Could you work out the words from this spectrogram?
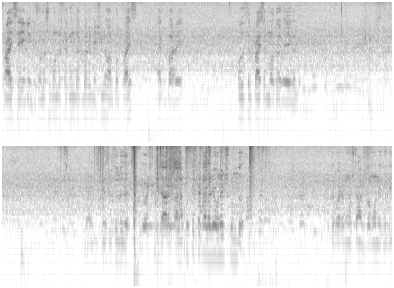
প্রাইসে কিন্তু ষোলোশো পঞ্চাশটা কিন্তু একবারে বেশি না, অল্প প্রাইস একবারে হোলসেল প্রাইসের মতো হয়ে গেল। চলে যাচ্ছে আর কালার প্রত্যেকটা কালারে অনেক সুন্দর। একেবারে মোস্ট আনকমন এগুলি।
